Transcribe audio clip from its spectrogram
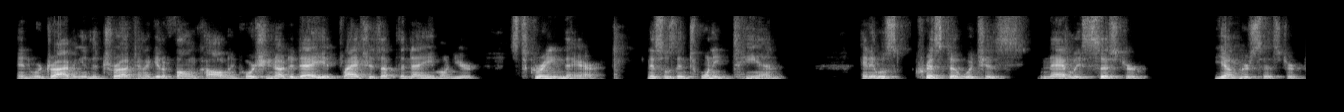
and we're driving in the truck, and I get a phone call. And of course, you know today it flashes up the name on your screen there. This was in 2010, and it was Krista, which is Natalie's sister, younger sister.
